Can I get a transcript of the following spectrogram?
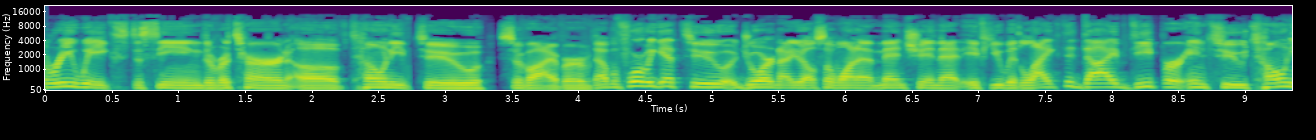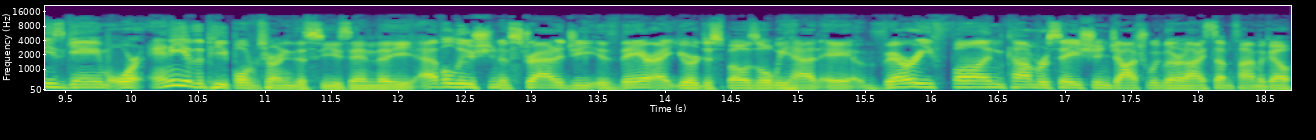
three weeks to seeing the return of Tony to Survivor. Now, before we get to Jordan, I also want to mention that if you would like to dive deeper into Tony's game or any of the people returning this season, the evolution of strategy is there at your disposal. We had a very fun conversation, Josh Wigler and I, some time ago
